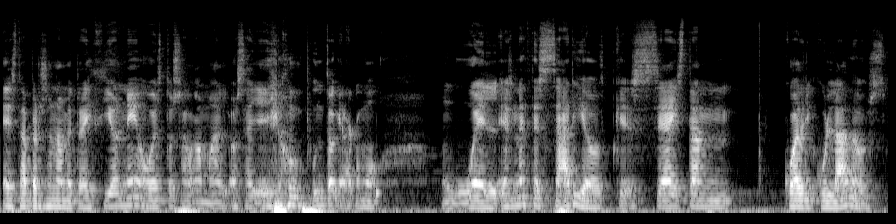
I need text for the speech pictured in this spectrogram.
esta persona me traicione o esto salga mal. O sea, ya llegó un punto que era como, well, es necesario que seáis tan cuadriculados.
